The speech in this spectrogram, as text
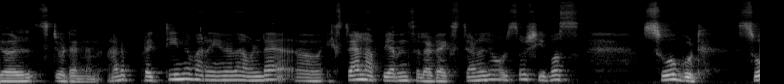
ഗേൾ സ്റ്റുഡന്റ് എന്ന്. അവിടെ പ്രറ്റി എന്ന് പറയുന്നത് അവളുടെ എക്സ്റ്റേണൽ അപ്പിയറൻസ് അല്ല കേട്ടോ. Externally also she was so good so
